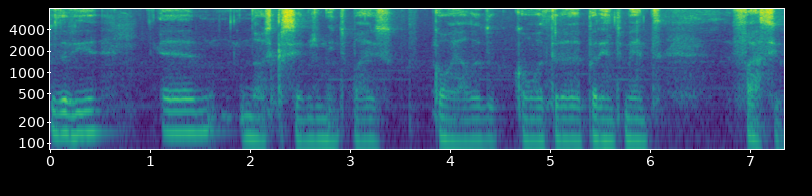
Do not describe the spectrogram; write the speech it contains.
todavia, é, nós crescemos muito mais com ela do que com outra aparentemente fácil,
